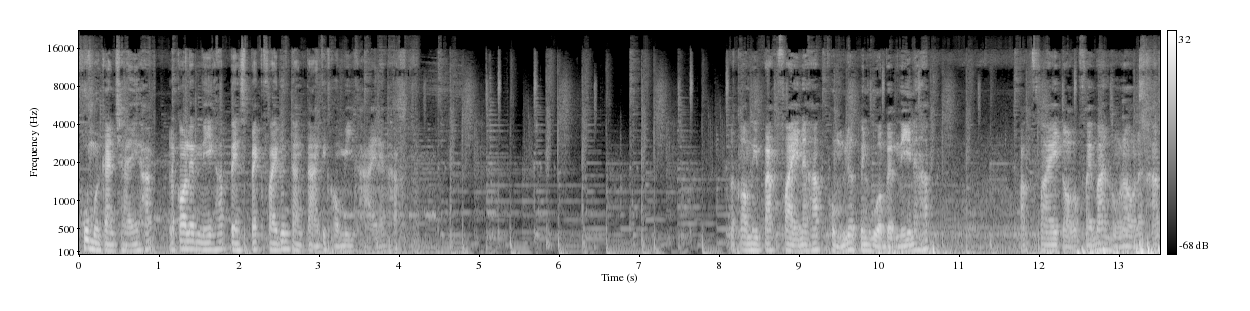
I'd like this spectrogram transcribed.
คู่มือการใช้ครับ แล้วก็เล่มนี้ครับเป็นสเปคไฟรุ่นต่างๆ ที่เขามีขายนะครับ แล้วก็มีปลั๊กไฟนะครับ ผมเลือกเป็นหัวแบบนี้นะครับปลั๊กไฟต่อกับไฟบ้านของเรานะครับ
